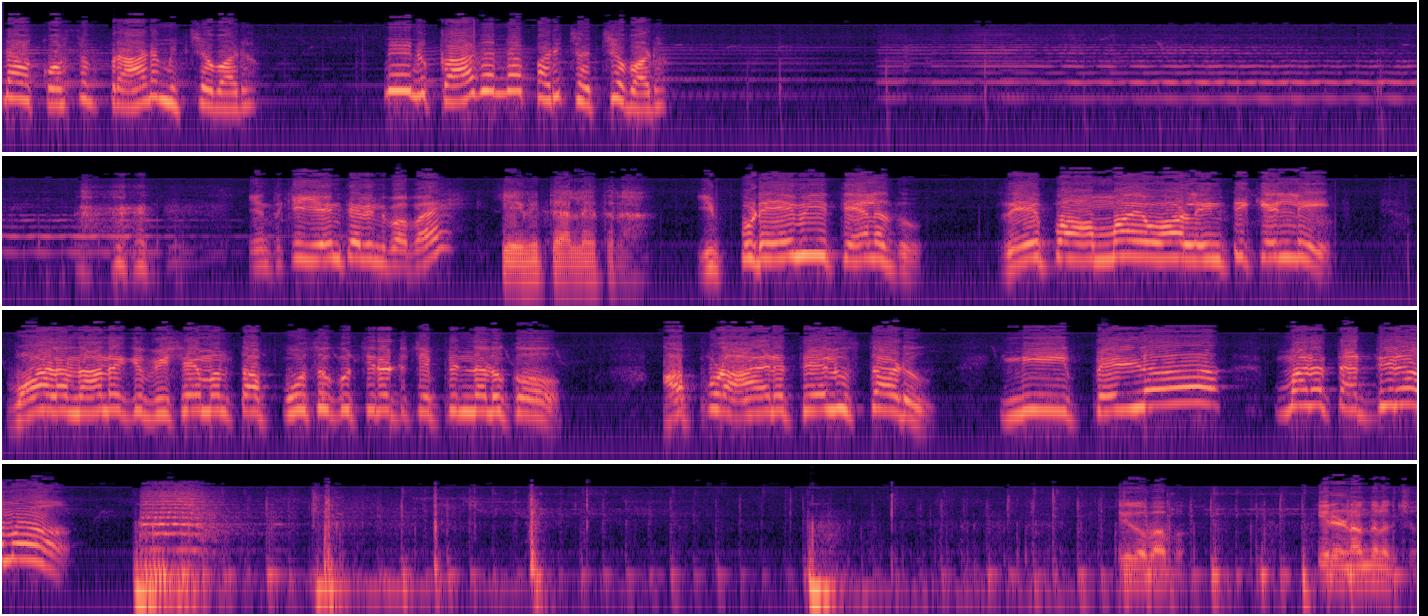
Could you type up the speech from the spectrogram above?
నా కోసం ప్రాణం ఇచ్చేవాడు. నేను కాదన్నా పడి చచ్చేవాడు. ఇంతకీ ఏం తెలియదు బాబాయ్? ఏమీ తేలేదురా. ఇప్పుడేమీ తేలదు. రేపు ఆ అమ్మాయి వాళ్ళ ఇంటికెళ్ళి వాళ్ళ నాన్నకి విషయమంతా పూసగుచ్చినట్టు చెప్పిందనుకో అప్పుడు ఆయన తేలుస్తాడు. నీ పెళ్ళో మన తద్దినమో. ఇదిగో బాబు ఈ రెండు వందలు ఉంచు.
